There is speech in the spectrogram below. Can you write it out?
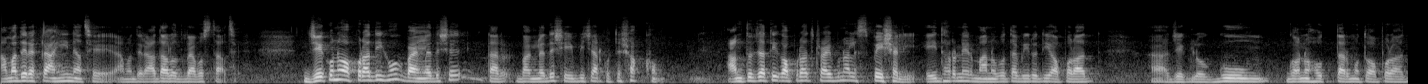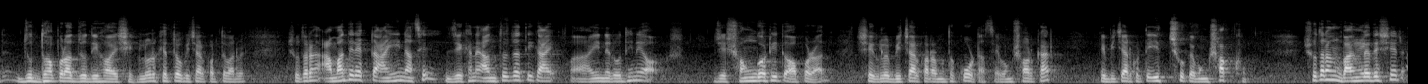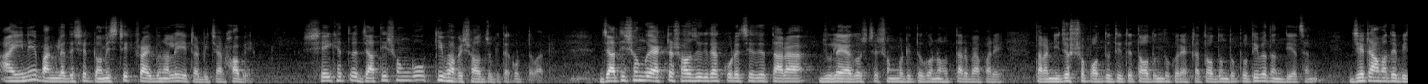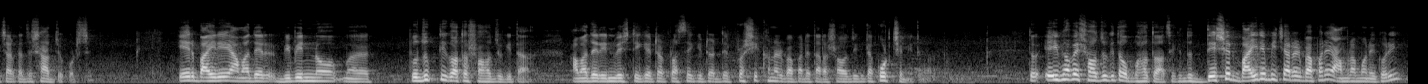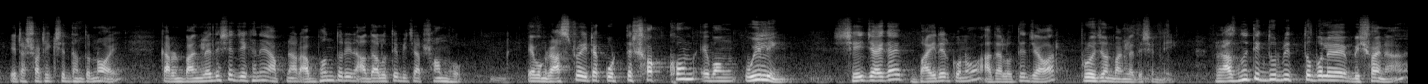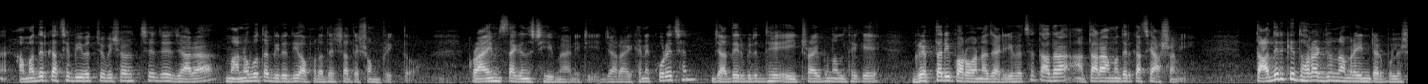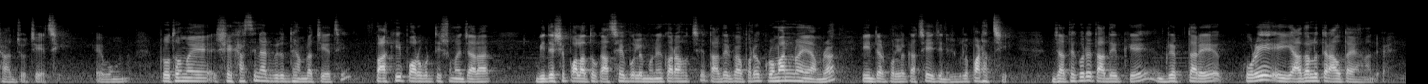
আমাদের একটা আইন আছে, আমাদের আদালত ব্যবস্থা আছে। যে কোনো অপরাধী হোক, বাংলাদেশে তার, বাংলাদেশ এই বিচার করতে সক্ষম। আন্তর্জাতিক অপরাধ ট্রাইব্যুনাল স্পেশালি এই ধরনের মানবতা বিরোধী অপরাধ যেগুলো গুম, গণহত্যার মতো অপরাধ, যুদ্ধ অপরাধ যদি হয়, সেগুলোর ক্ষেত্রেও বিচার করতে পারবে। সুতরাং আমাদের একটা আইন আছে, যেখানে আন্তর্জাতিক আই- আইনের অধীনে যে সংগঠিত অপরাধ, সেগুলোর বিচার করার মতো কোর্ট আছে এবং সরকার এই বিচার করতে ইচ্ছুক এবং সক্ষম। সুতরাং বাংলাদেশের আইনে বাংলাদেশের ডোমেস্টিক ট্রাইব্যুনালে এটা বিচার হবে। সেই ক্ষেত্রে জাতিসংঘ কীভাবে সহযোগিতা করতে পারে? জাতিসংঘ একটা সহযোগিতা করেছে যে তারা জুলাই আগস্টে সংগঠিত গণহত্যার ব্যাপারে তারা নিজস্ব পদ্ধতিতে তদন্ত করে একটা তদন্ত প্রতিবেদন দিয়েছেন, যেটা আমাদের বিচার কাজে সাহায্য করছে। এর বাইরে আমাদের বিভিন্ন প্রযুক্তিগত সহযোগিতা, আমাদের ইনভেস্টিগেটর প্রসিকিউটরদের প্রশিক্ষণের ব্যাপারে তারা সহযোগিতা করছেন ইতিমধ্যে তো এইভাবে সহযোগিতা অব্যাহত আছে। কিন্তু দেশের বাইরে বিচারের ব্যাপারে আমরা মনে করি এটা সঠিক সিদ্ধান্ত নয়। কারণ বাংলাদেশে যেখানে আপনার আভ্যন্তরীণ আদালতে বিচার সম্ভব এবং রাষ্ট্র এটা করতে সক্ষম এবং উইলিং সেই জায়গায় বাইরের কোনো আদালতে যাওয়ার প্রয়োজন বাংলাদেশের নেই। রাজনৈতিক দুর্বৃত্ত বলে বিষয় না। আমাদের কাছে বিবেচ্য বিষয় হচ্ছে যে যারা মানবতা বিরোধী অপরাধের সাথে সম্পৃক্ত ক্রাইমস অ্যাগেনস্ট হিউম্যানিটি যারা এখানে করেছেন, যাদের বিরুদ্ধে এই ট্রাইব্যুনাল থেকে গ্রেপ্তারি পরোয়ানা জারি হয়েছে, তারা তারা আমাদের কাছে আসামি। তাদেরকে ধরার জন্য আমরা ইন্টারপোলের সাহায্য চেয়েছি এবং প্রথমে শেখ হাসিনার বিরুদ্ধে আমরা চেয়েছি। বাকি পরবর্তী সময় যারা বিদেশে পলাতক আছে বলে মনে করা হচ্ছে, তাদের ব্যাপারেও ক্রমান্বয়ে আমরা ইন্টারপোলের কাছে এই জিনিসগুলো পাঠাচ্ছি। যাতে করে তাদেরকে গ্রেপ্তারে করে এই আদালতের আওতায় আনা যায়।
